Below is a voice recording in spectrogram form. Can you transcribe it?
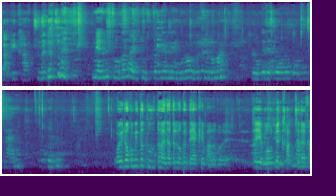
কাকে খাচ্ছে না তুমি এগুলো তুলতে একটু উঠতে দিয়ে আমি এগুলো তুলো না। লোকে দেখলে ওগুলো কোনো খায় না। ওই রকমই তো তুলতে হয় যাতে লোকে দেখে ভালো করে যে এই বউটা খাচ্ছে দেখো।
